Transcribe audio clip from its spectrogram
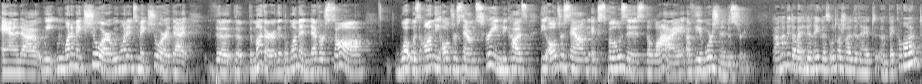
and uh, we we want to make sure we wanted to make sure that the, the the mother that the woman never saw what was on the ultrasound screen because the ultrasound exposes the lie of the abortion industry. Danach wird aber in der Regel das Ultraschallgerät äh, weggeräumt.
